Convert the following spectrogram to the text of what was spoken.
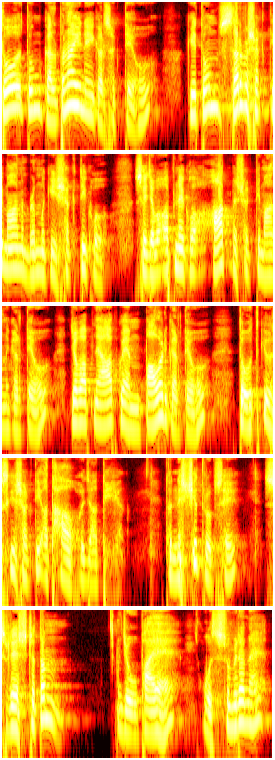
तो तुम कल्पना ही नहीं कर सकते हो कि तुम सर्वशक्तिमान ब्रह्म की शक्ति को से जब अपने को आत्मशक्तिमान करते हो, जब अपने आप को एम्पावर्ड करते हो तो उसकी उसकी शक्ति अथाह हो जाती है। तो निश्चित रूप से श्रेष्ठतम जो उपाय है, वो सुमिरन है।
